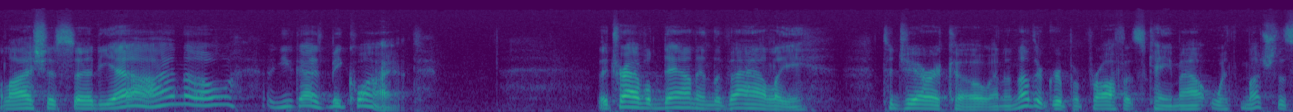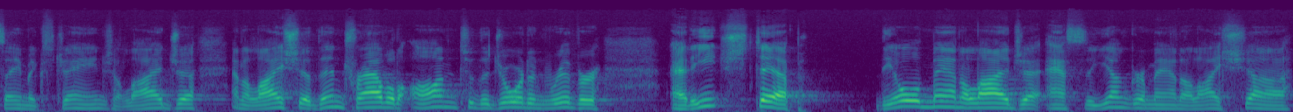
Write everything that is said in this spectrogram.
Elisha said, Yeah, I know. You guys be quiet. They traveled down in the valley to Jericho, and another group of prophets came out with much the same exchange. Elijah and Elisha then traveled on to the Jordan River. At each step, the old man Elijah asked the younger man Elisha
